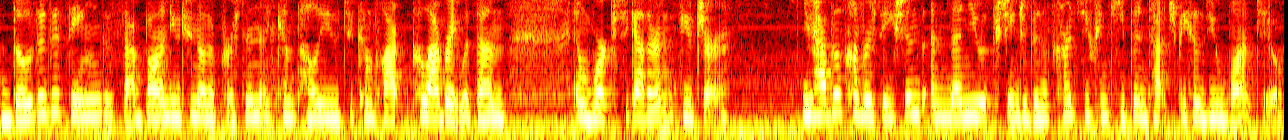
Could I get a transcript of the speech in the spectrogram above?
those are the things that bond you to another person and compel you to collaborate with them and work together in the future. You have those conversations and then you exchange a business card so you can keep in touch because you want to.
